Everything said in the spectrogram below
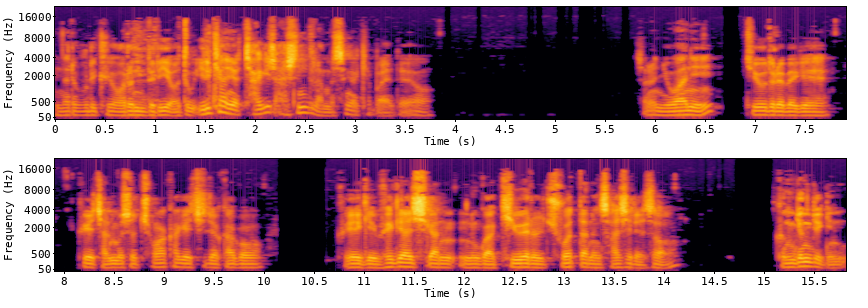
옛날에 우리 교회 어른들이 어떻게 이렇게 아니라 자기 자신들 한번 생각해 봐야 돼요. 저는 요한이 디오드랩에게 그의 잘못을 정확하게 지적하고 그에게 회개할 시간과 기회를 주었다는 사실에서 긍정적인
